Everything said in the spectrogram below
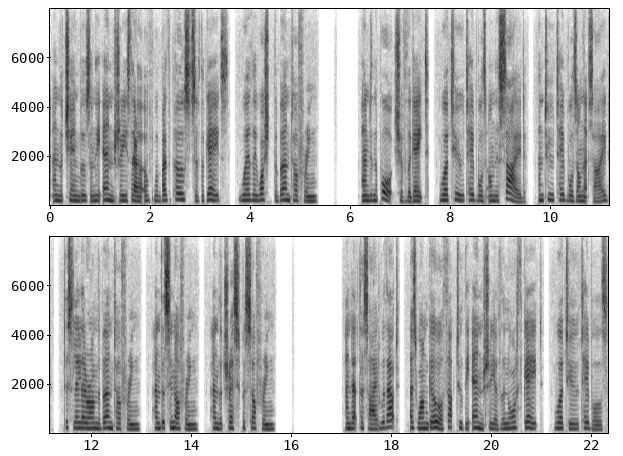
And the chambers and the entries thereof were by the posts of the gates, where they washed the burnt offering. And in the porch of the gate were two tables on this side, and two tables on that side, to slay thereon the burnt offering, and the sin offering, and the trespass offering. And at the side without, as one goeth up to the entry of the north gate, were two tables,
